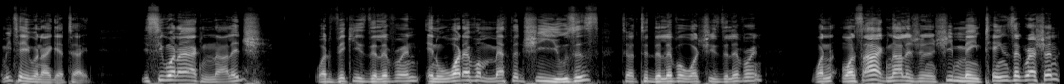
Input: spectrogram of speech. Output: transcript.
Let me tell you when I get tight. You see, when I acknowledge what Vicky's delivering in whatever method she uses to, to deliver what she's delivering, when once I acknowledge it and she maintains aggression,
